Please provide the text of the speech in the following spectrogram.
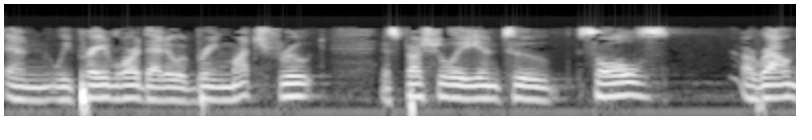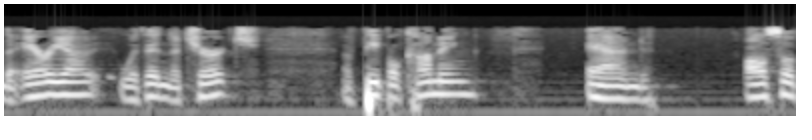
and we pray, Lord, that it would bring much fruit, especially into souls around the area within the church, of people coming, and also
